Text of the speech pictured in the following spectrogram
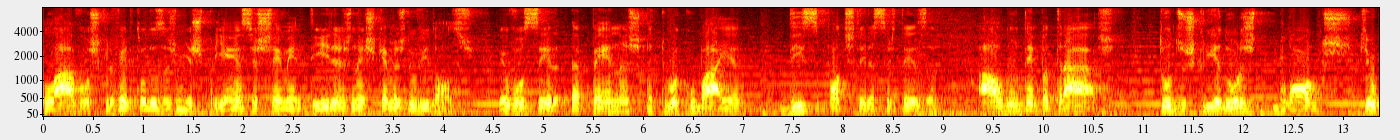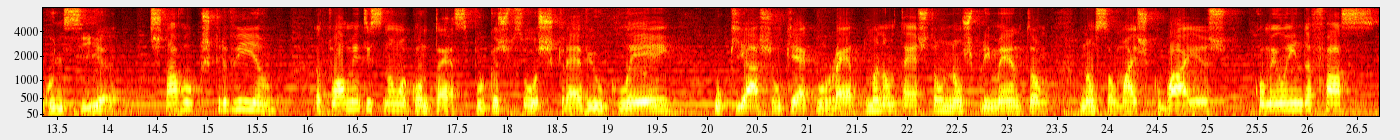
Lá vou escrever todas as minhas experiências, sem mentiras nem esquemas duvidosos. Eu vou ser apenas a tua cobaia, disso podes ter a certeza. Há algum tempo atrás, todos os criadores de blogs que eu conhecia testavam o que escreviam. Atualmente isso não acontece porque as pessoas escrevem o que leem, o que acham que é correto, mas não testam, não experimentam, não são mais cobaias, como eu ainda faço.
